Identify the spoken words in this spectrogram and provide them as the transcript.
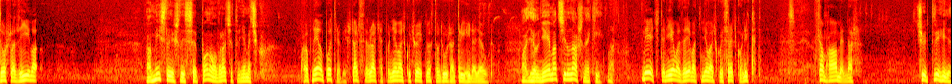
Došla zima, Pa misliš li se ponovo vraćati u Njemačku? pa nemam potrebe. Šta će se vraćati po Njemačku, čovjek mi ostao dužan 3000 eura. Pa je li Njemac ili naš neki? nećete njema zajebati Njemačkoj srećko nikad. Sam Hamel naš, Čuj, 3000.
